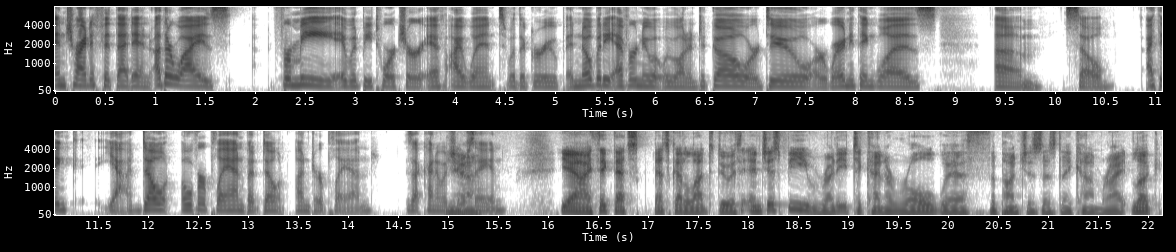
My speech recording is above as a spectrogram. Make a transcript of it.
and try to fit that in. Otherwise for me it would be torture if i went with a group and nobody ever knew what we wanted to go or do or where anything was. Um so i think yeah don't over plan but don't under plan is that kind of what yeah. you're saying yeah, I think that's that's got a lot to do with it. And just be ready to kind of roll with the punches as they come, right? Look,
